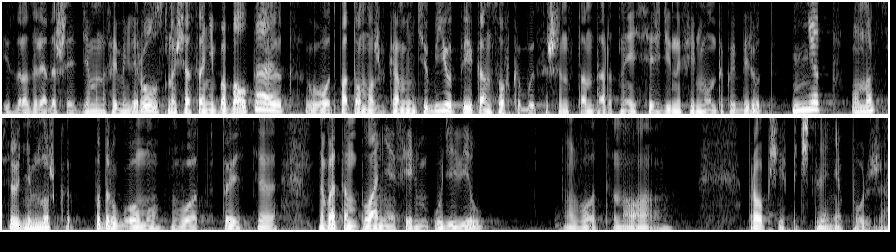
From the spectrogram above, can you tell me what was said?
из разряда 6 демонов Эмили Роуз, но сейчас они поболтают, вот, потом, может, кого-нибудь убьют, и концовка будет совершенно стандартная. Из середины фильма он такой берет, нет, у нас все немножко по-другому, вот. То есть э, в этом плане фильм удивил, вот, но про общие впечатления позже.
